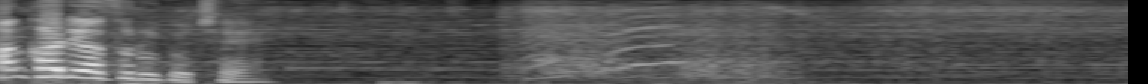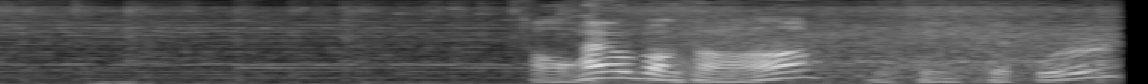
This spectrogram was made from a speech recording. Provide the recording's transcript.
한카리아스로 교체. 어, 화염방사. 이렇게 개꿀.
